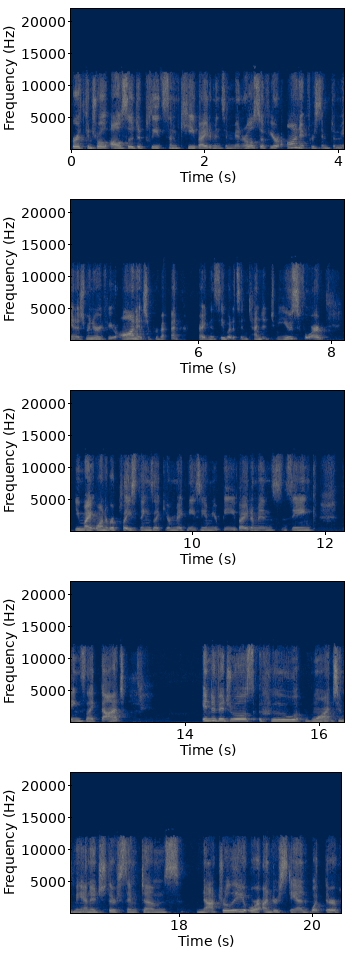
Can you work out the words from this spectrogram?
Birth control also depletes some key vitamins and minerals. So if you're on it for symptom management or if you're on it to prevent pregnancy, what it's intended to be used for, you might want to replace things like your magnesium, your B vitamins, zinc, things like that. Individuals who want to manage their symptoms naturally or understand what their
